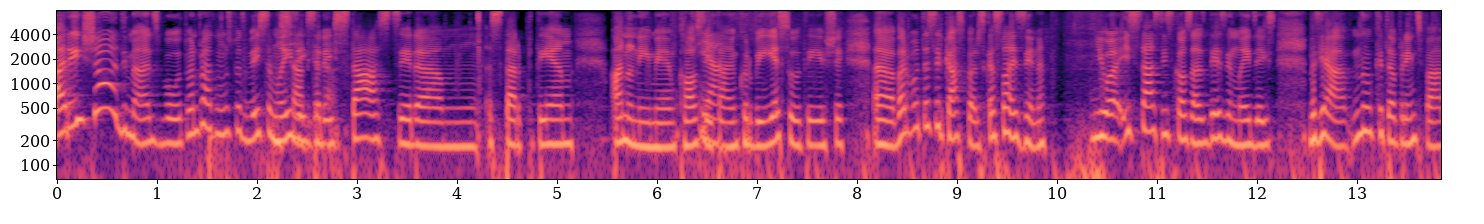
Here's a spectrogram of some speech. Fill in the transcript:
Arī šādi mēdz būt. Manuprāt, mums pat visam līdzīgs arī stāsts ir um, starp tiem anonīmiem klausītājiem, Jā. kur bija iesūtījuši. Uh, varbūt tas ir Kaspars, kas lai zina. Jo izstāsts izklausās diezgan līdzīgs. Bet, jā, nu, ka tev, principā,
